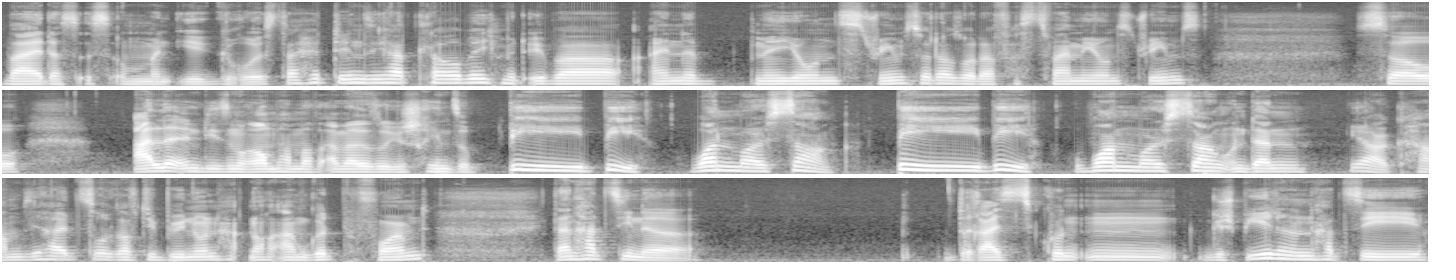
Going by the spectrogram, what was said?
weil das ist im Moment ihr größter Hit, den sie hat, glaube ich, mit über eine Million Streams oder so, oder fast zwei Millionen Streams. So, alle in diesem Raum haben auf einmal so geschrien, so, BB, one more song, BB, one more song. Und dann, ja, kam sie halt zurück auf die Bühne und hat noch Arm Good performt. Dann hat sie eine 30 Sekunden gespielt und dann hat sie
